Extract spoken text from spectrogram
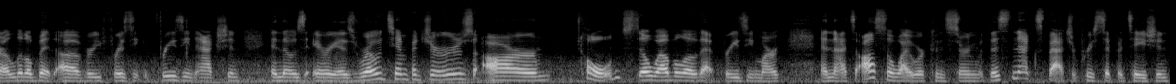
a little bit of refreezing freezing action in those areas. Road temperatures are cold, still well below that freezing mark. And that's also why we're concerned with this next batch of precipitation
